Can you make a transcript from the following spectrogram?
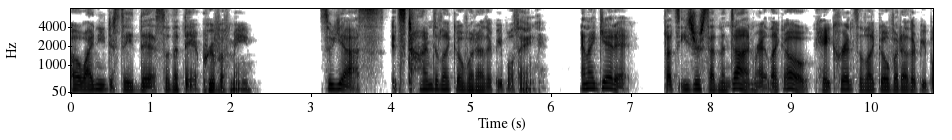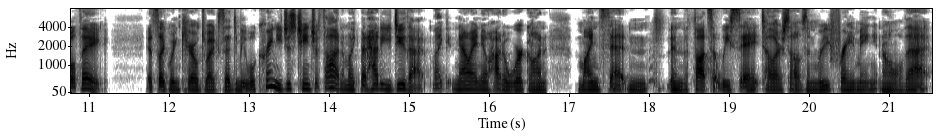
oh, I need to say this so that they approve of me. So yes, it's time to let go of what other people think. And I get it. That's easier said than done, right? Like, oh, okay, Koren said let go of what other people think. It's like when Carol Dweck said to me, Well, Koren, you just changed your thought. I'm like, But how do you do that? Like now I know how to work on mindset and, and the thoughts that we say, tell ourselves, and reframing and all of that.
